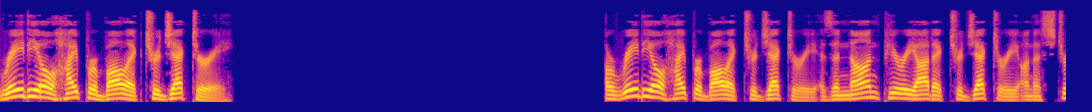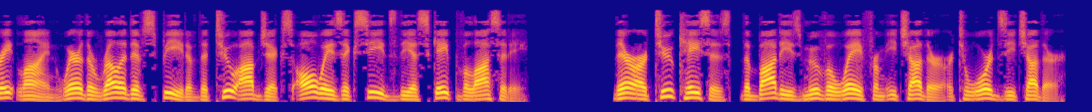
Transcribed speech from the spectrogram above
Radial hyperbolic trajectory A radial hyperbolic trajectory is a non-periodic trajectory on a straight line where the relative speed of the two objects always exceeds the escape velocity. There are two cases, the bodies move away from each other or towards each other.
